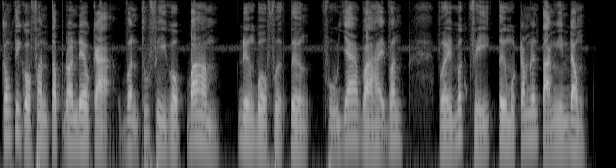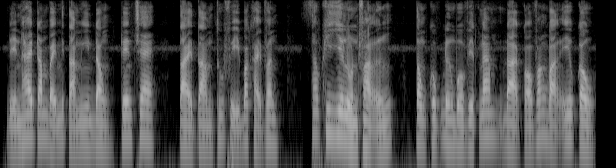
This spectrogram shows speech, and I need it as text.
Công ty cổ phần tập đoàn Đèo Cả vẫn thu phí gộp 3 hầm, đường bộ Phước Tượng, Phú Gia và Hải Vân với mức phí từ 108.000 đồng đến 278.000 đồng trên xe tại tạm thu phí Bắc Hải Vân. Sau khi dư luận phản ứng, Tổng cục Đường bộ Việt Nam đã có văn bản yêu cầu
